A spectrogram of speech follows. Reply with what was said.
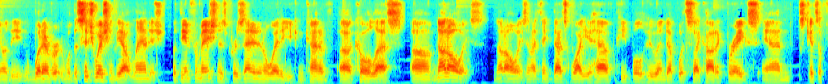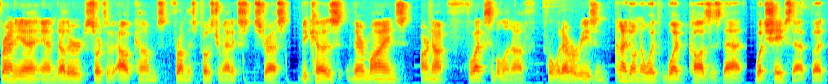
You know, the whatever the situation can be outlandish, but the information is presented in a way that you can kind of uh, coalesce. Um, not always, not always, and I think that's why you have people who end up with psychotic breaks and schizophrenia and other sorts of outcomes from this post-traumatic stress because their minds are not flexible enough for whatever reason. And I don't know what, what causes that, what shapes that, but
